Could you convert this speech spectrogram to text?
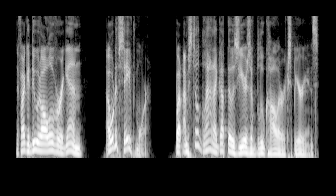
If I could do it all over again, I would have saved more. But I'm still glad I got those years of blue collar experience.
